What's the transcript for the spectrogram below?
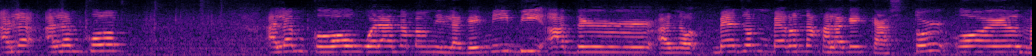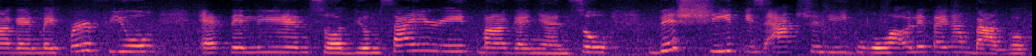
ala, alam ko, alam ko, wala namang nilagay. Maybe other, ano, medyo meron nakalagay castor oil, mga ganyan, may perfume, ethylene, sodium cyrate, mga ganyan. So, this sheet is actually, kukuha ulit tayo ng bago,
